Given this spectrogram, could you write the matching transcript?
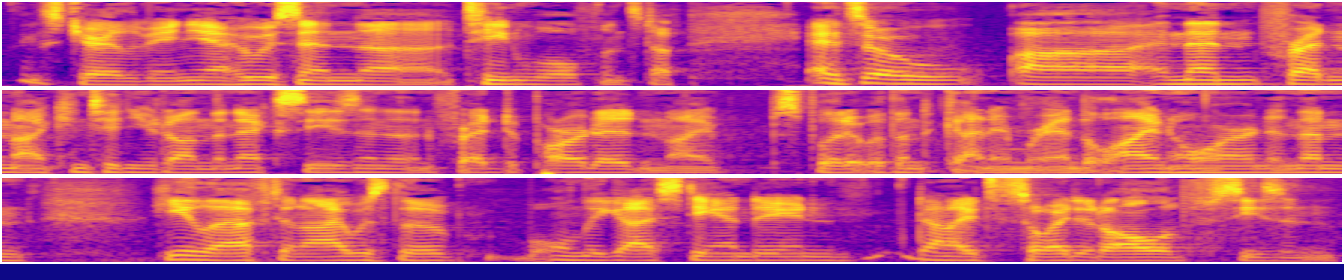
I think it's Jerry Levine, yeah, who was in uh, Teen Wolf and stuff. And so, uh, and then Fred and I continued on the next season, and then Fred departed, and I split it with a guy named Randall Einhorn, and then he left, and I was the only guy standing. Then I, so I did all of season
